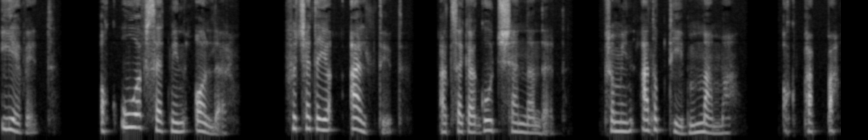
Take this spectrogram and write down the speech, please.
evigt. Och oavsett min ålder fortsätter jag alltid att söka godkännandet från min adoptivmamma och pappa.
